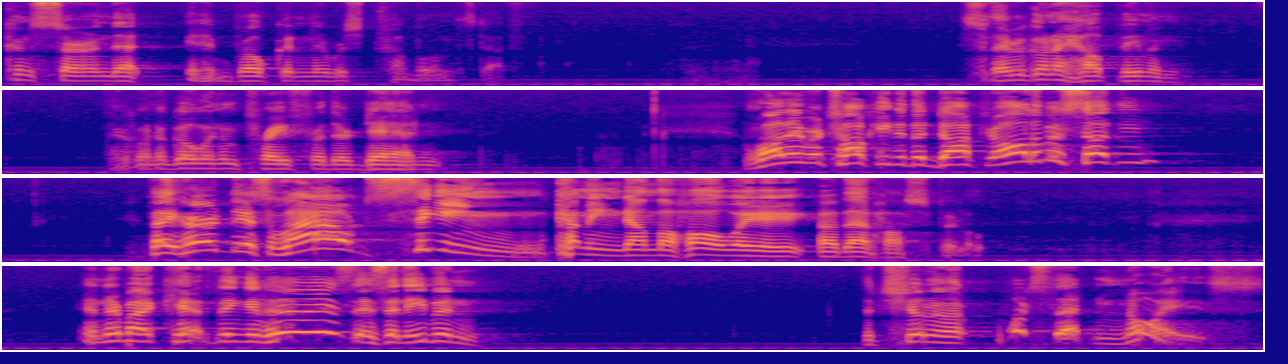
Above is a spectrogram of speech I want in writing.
concern that it had broken and there was trouble and stuff. So they were going to help him, and they were going to go in and pray for their dad. While they were talking to the doctor, all of a sudden, they heard this loud singing coming down the hallway of that hospital. And everybody kept thinking, who is this? And even the children, like, what's that noise?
